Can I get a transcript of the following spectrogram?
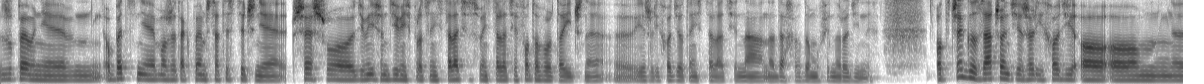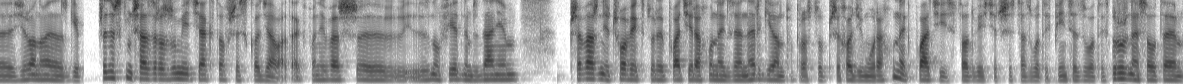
zupełnie mm, obecnie, może tak powiem statystycznie, przeszło 99% instalacji to są instalacje fotowoltaiczne, y, jeżeli chodzi o te instalacje na, na dachach domów jednorodzinnych. Od czego zacząć, jeżeli chodzi o, o mm, zieloną energię? Przede wszystkim trzeba zrozumieć, jak to wszystko działa, tak? ponieważ y, znów jednym zdaniem Przeważnie człowiek, który płaci rachunek za energię, on po prostu przychodzi mu rachunek, płaci 100, 200, 300 zł, 500 zł. Różne są te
